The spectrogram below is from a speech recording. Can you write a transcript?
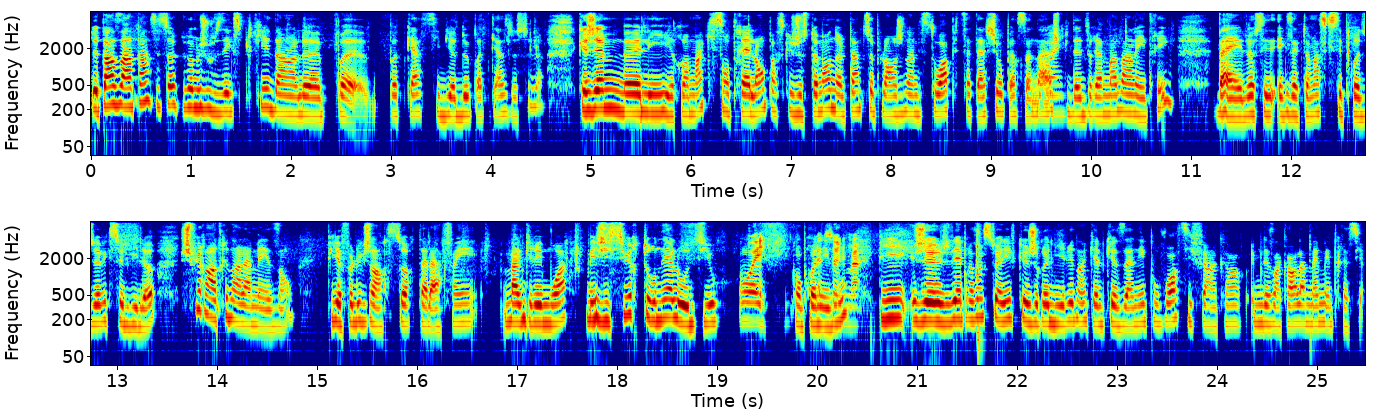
de temps en temps, c'est ça, comme je vous ai expliqué dans le podcast, il y a deux podcasts de là, que j'aime euh, les romans qui sont très longs parce que justement, on a le temps de se plonger dans l'histoire, puis de s'attacher au personnage, Ouais. puis d'être vraiment dans l'intrigue. Ben là, c'est exactement ce qui s'est produit avec celui-là. Je suis rentrée dans la maison, puis il a fallu que j'en ressorte à la fin, malgré moi, mais j'y suis retournée à l'audio, Oui, comprenez-vous? absolument. Puis j'ai l'impression que c'est un livre que je relirai dans quelques années pour voir s'il fait encore, il me laisse encore la même impression.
